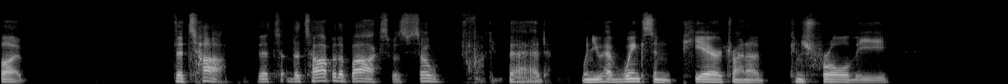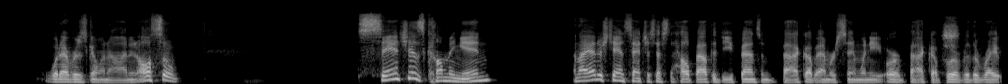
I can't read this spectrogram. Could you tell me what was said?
but the top, the t- the top of the box was so fucking bad. When you have Winks and Pierre trying to control the whatever's going on, and also Sanchez coming in, and I understand Sanchez has to help out the defense and back up Emerson when he or back up whoever the right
